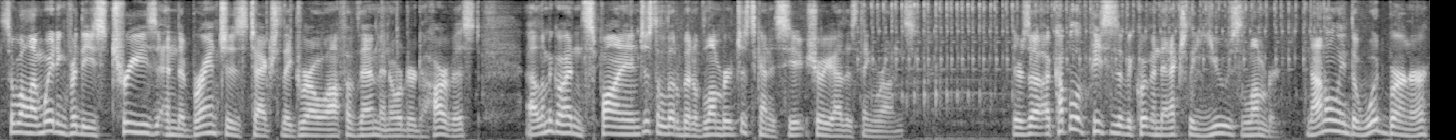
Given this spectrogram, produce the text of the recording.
So while I'm waiting for these trees and the branches to actually grow off of them in order to harvest, uh, let me go ahead and spawn in just a little bit of lumber just to kind of see, show you how this thing runs. There's a, a couple of pieces of equipment that actually use lumber. Not only the wood burner,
